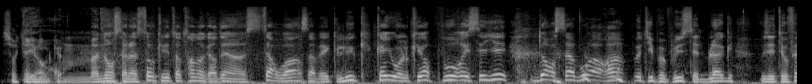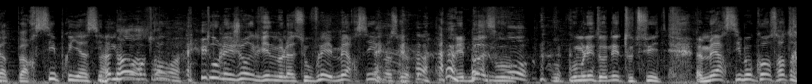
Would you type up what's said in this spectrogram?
sur Et Kyle on Walker. m'annonce à l'instant qu'il est en train de regarder un Star Wars avec Luke Skywalker pour essayer d'en savoir un petit peu plus. Cette blague vous était offerte par Cyprien Sidi. Ah non, retrouve tous les jours, il vient de me la souffler. Merci parce que les bonnes, vous, vous, vous me les donnez tout de suite. Merci beaucoup. On se retrouve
